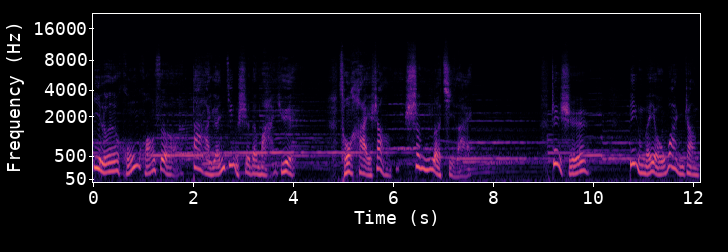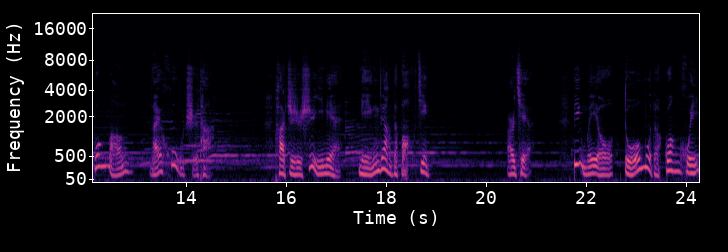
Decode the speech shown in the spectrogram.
一轮红黄色大圆镜似的满月从海上升了起来。这时，并没有万丈光芒来护持它。它只是一面明亮的宝镜，而且并没有夺目的光辉。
